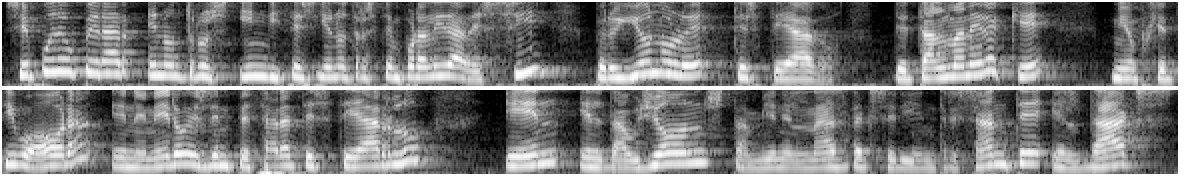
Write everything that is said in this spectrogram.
¿Se puede operar en otros índices y en otras temporalidades? Sí, pero yo no lo he testeado. De tal manera que mi objetivo ahora, en enero, es empezar a testearlo en el Dow Jones, también el Nasdaq sería interesante, el DAX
